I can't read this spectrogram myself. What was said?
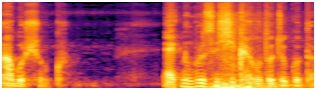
আবশ্যক। এক নম্বর হচ্ছে শিক্ষাগত যোগ্যতা।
